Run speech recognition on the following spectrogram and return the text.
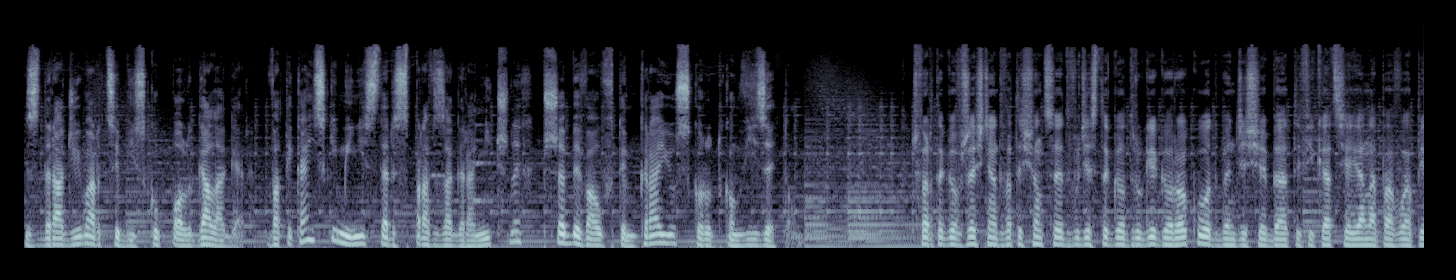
zdradził arcybiskup Paul Gallagher. Watykański minister spraw zagranicznych przebywał w tym kraju z krótką wizytą. 4 września 2022 roku odbędzie się beatyfikacja Jana Pawła I,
